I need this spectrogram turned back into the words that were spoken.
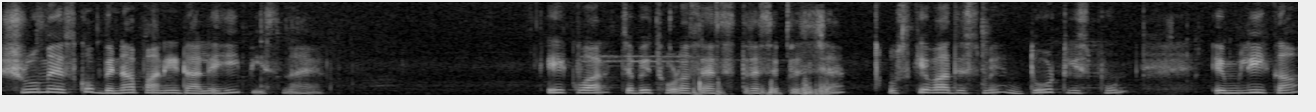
शुरू में इसको बिना पानी डाले ही पीसना है। एक बार जब ये थोड़ा सा इस तरह से पिस जाए, उसके बाद इसमें दो टीस्पून इमली का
